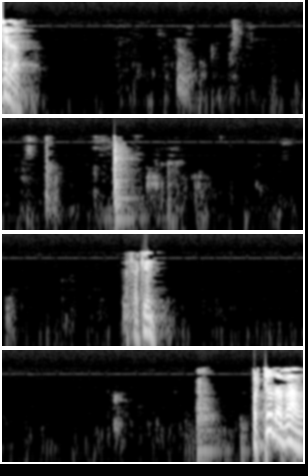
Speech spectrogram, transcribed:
שלו. סכין. אותו דבר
